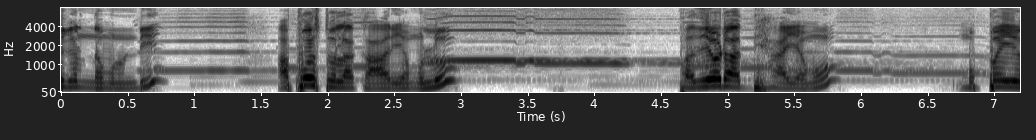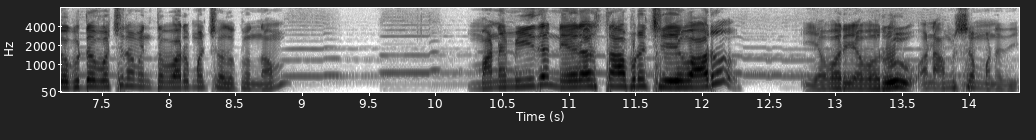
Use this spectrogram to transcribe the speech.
పరిశుద్ధ గ్రంథం నుండి అపోస్తుల కార్యములు పదిహేడు అధ్యాయము ముప్పై ఒకటో వచ్చిన ఇంతవరకు మనం చదువుకుందాం. మన మీద నేరస్థాపన చేయవారు ఎవరెవరు అనే అంశం మనది.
